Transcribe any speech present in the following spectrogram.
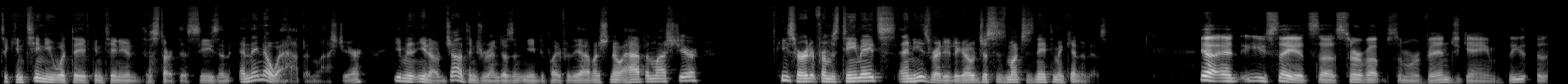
to continue what they've continued to start this season. And they know what happened last year. Even, you know, Jonathan Drouin doesn't need to play for the Avalanche to know what happened last year. He's heard it from his teammates and he's ready to go just as much as Nathan MacKinnon is. Yeah. And you say it's a serve up some revenge game. The, uh,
